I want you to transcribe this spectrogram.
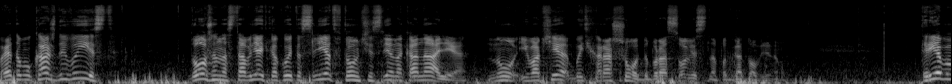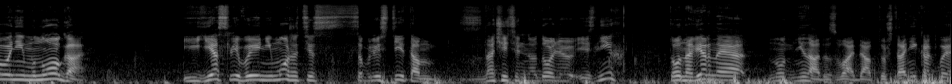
Поэтому каждый выезд должен оставлять какой-то след, в том числе на канале. Ну и вообще быть хорошо, добросовестно подготовленным. Требований много, и если вы не можете соблюсти там значительную долю из них, то, наверное, ну, не надо звать, да, потому что они как бы,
